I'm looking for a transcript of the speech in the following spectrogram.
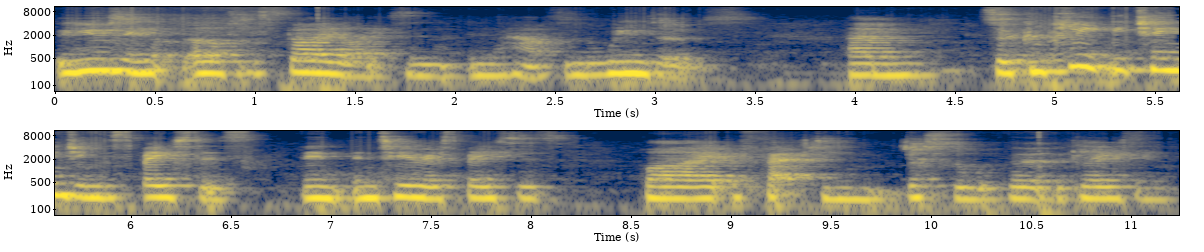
using a lot of the skylights in, in the house and the windows. Um, so completely changing the spaces, the interior spaces, by affecting just the, the, the, glazing,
